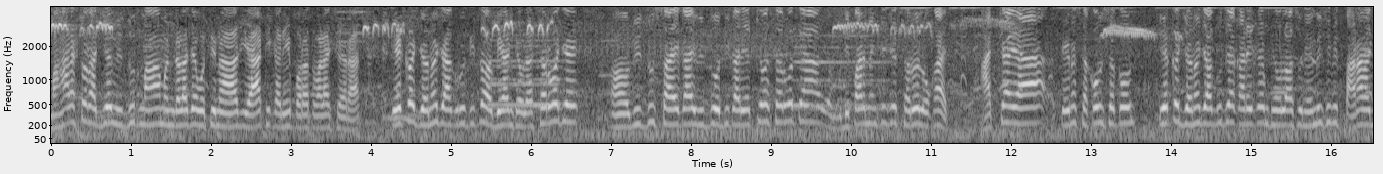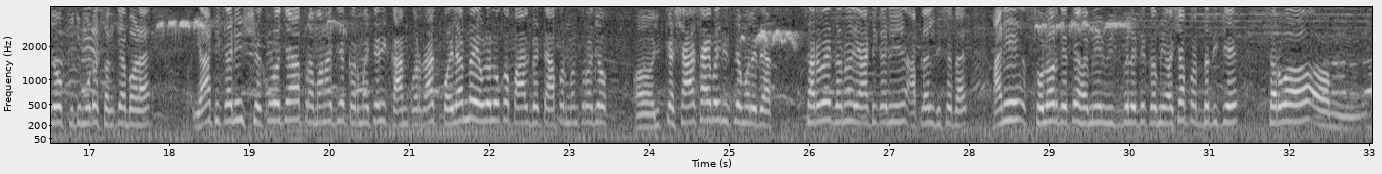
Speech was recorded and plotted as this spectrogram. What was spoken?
महाराष्ट्र राज्य विद्युत महामंडळाच्या वतीनं आज या ठिकाणी परतवाडा शहरात एक जनजागृतीचं अभियान ठेवलं. आहे सर्व जे विद्युत सहाय्यक आहे विद्युत अधिकारी आहेत किंवा सर्व त्या डिपार्टमेंटचे जे सर्व लोक आहेत आजच्या या त्यानं सकवून सकवून एक जनजागृतीचा कार्यक्रम ठेवला असून एम ई सी बीत पाहणारा किती मोठं संख्याबळ आहे या ठिकाणी शेकडोच्या प्रमाणात जे कर्मचारी काम करतात. आज पहिल्यांदा एवढे लोक पाहायला भेटते आपण म्हणतो राजो इतक्या शाहसाहेबही दिसले मला त्यात. सर्वजण या ठिकाणी आपल्याला दिसत आहेत. आणि सोलर देते हमी वीज बिल येते कमी अशा पद्धतीचे सर्व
